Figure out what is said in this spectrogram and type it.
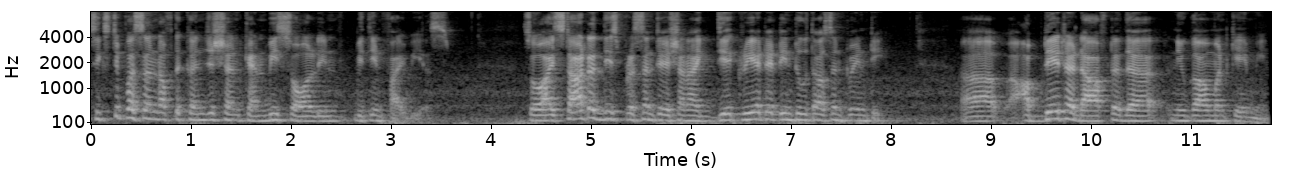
60% of the congestion can be solved in within five years. So I started this presentation, I created in 2020, uh, updated after the new government came in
